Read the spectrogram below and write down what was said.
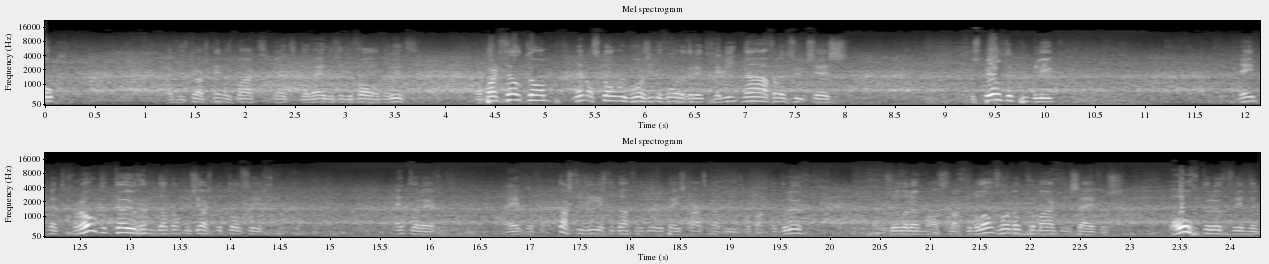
ook. Als u straks kennis maakt met de rijders in de volgende rit. Maar Veldkamp, net als Thomas Bos in de vorige rit, geniet na van het succes. Bespeelt het publiek. Neemt met grote teugen dat enthousiasme tot zich. En terecht. Hij heeft een fantastische eerste dag van het Europees schaatskampioenschap achter de rug. En we zullen hem als straks de balans wordt opgemaakt in cijfers hoog terugvinden.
